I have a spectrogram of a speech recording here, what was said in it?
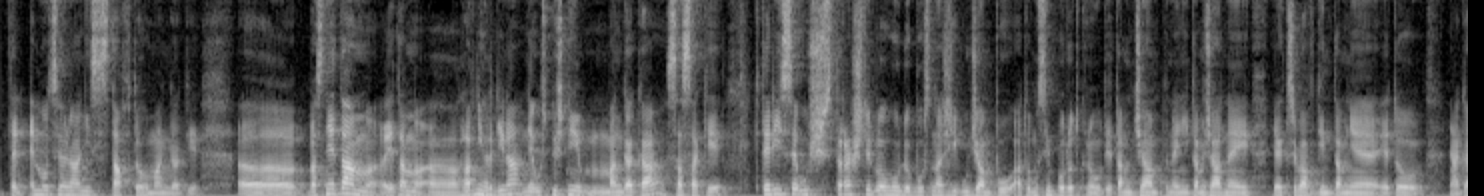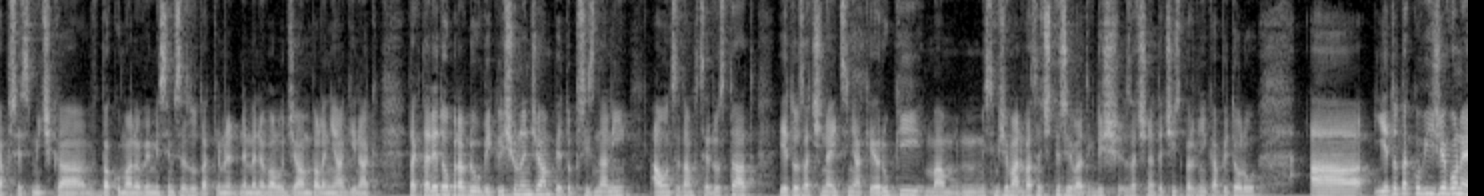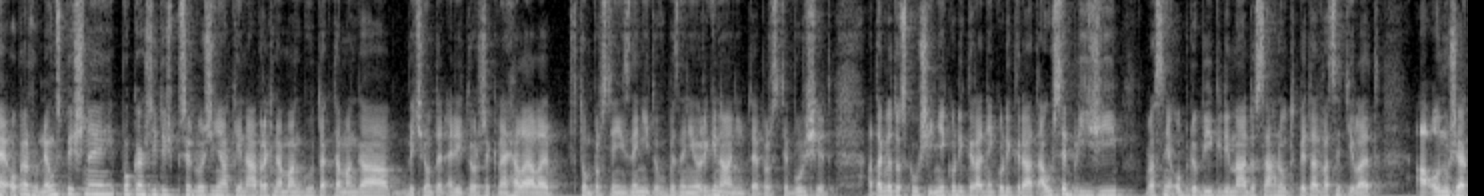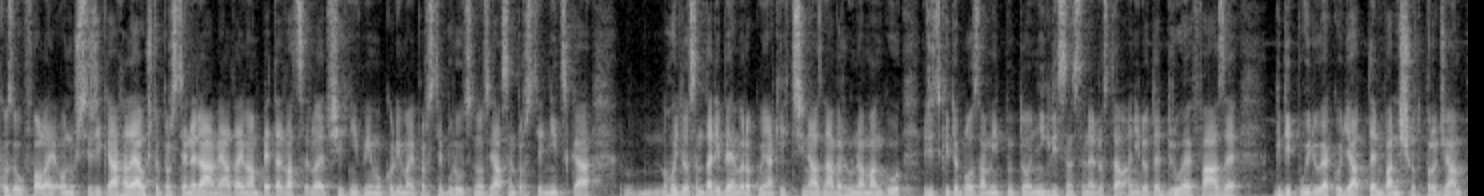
ten emocionální stav toho mangaky. Uh, vlastně je tam, je tam uh, hlavní hrdina, neúspěšný mangaka Sasaki, který se už strašně dlouhou dobu snaží u Jumpu, a to musím podotknout, je tam Jump, není tam žádný, jak třeba v Gintamě je to nějaká přesmička, v Bakumanovi myslím se to taky ne- nemenovalo Jump, ale nějak jinak, tak tady je to opravdu Weekly Shonen Jump, je to přiznaný a on se tam chce dostat, je to začínající nějaké ruky, mám, myslím, že má 24 let, když začnete číst první kapitolu. A je to takový, že on je opravdu neúspěšný, pokaždý, když předloží nějaký návrh na mangu, tak ta manga, většinou ten editor řekne, hele, ale v tom prostě nic není, to vůbec není originální, to je prostě bullshit. A takhle to zkouší několikrát, několikrát a už se blíží vlastně období, kdy má dosáhnout 25 let a on už je jako zoufalý, on už si říká, hele, já už to prostě nedám, já tady mám 25 let, všichni v mém okolí mají prostě budoucnost, já jsem prostě nicka, hodil jsem tady během roku nějakých 13 návrhů na mangu, vždycky to bylo zamítnuto, nikdy jsem se nedostal ani do té druhé fáze, kdy půjdu jako dělat ten one shot pro jump,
